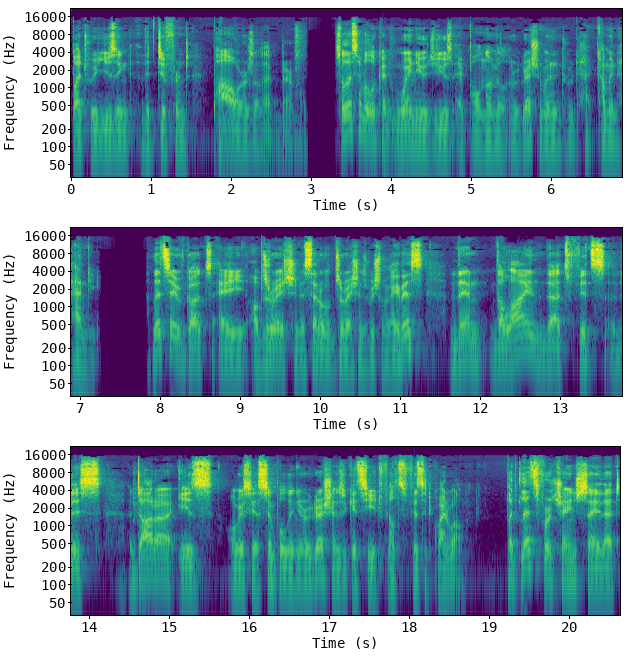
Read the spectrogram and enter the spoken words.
but we're using the different powers of that variable. So let's have a look at when you'd use a polynomial regression, when it would come in handy. Let's say we've got a observation, a set of observations which look like this. Then the line that fits this data is obviously a simple linear regression. As you can see, it fits, fits it quite well. But let's for a change say that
